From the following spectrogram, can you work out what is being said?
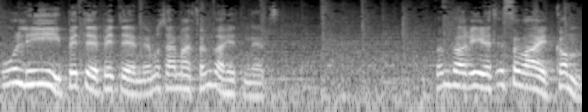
Uli, bitte, bitte. Der muss einmal Fünfer hitten jetzt. Fünfer Reel, jetzt ist soweit. Komm.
